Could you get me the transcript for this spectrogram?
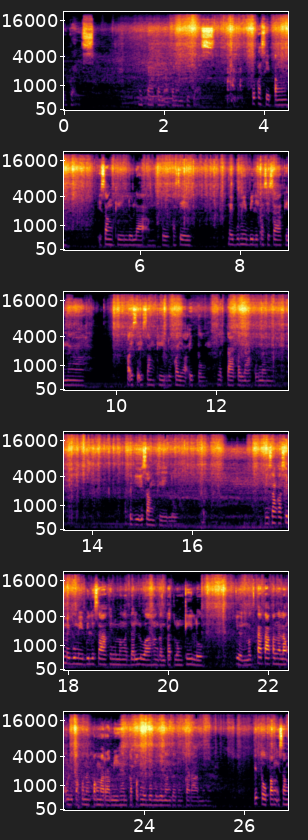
Ito guys. Nagtaka na ako ng bigas. Ito kasi pang isang kilo laang to. Kasi may bumibili kasi sa akin na pa isa-isang kilo. Kaya ito, nagtaka na ako ng tigi isang kilo. Minsan kasi may bumibili sa akin ng mga dalawa hanggang tatlong kilo. Yun, magtataka na lang ulit ako ng pangmaramihan kapag may bumili ng ganun karami na. Ito, pang isang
